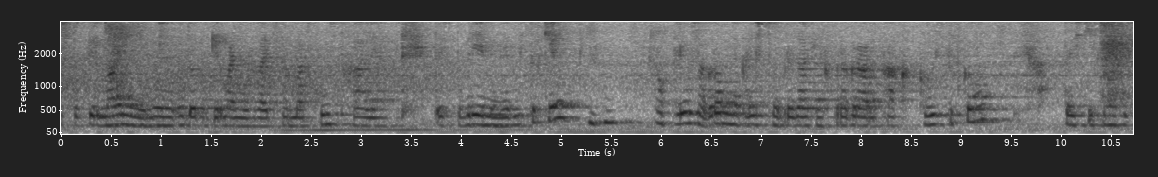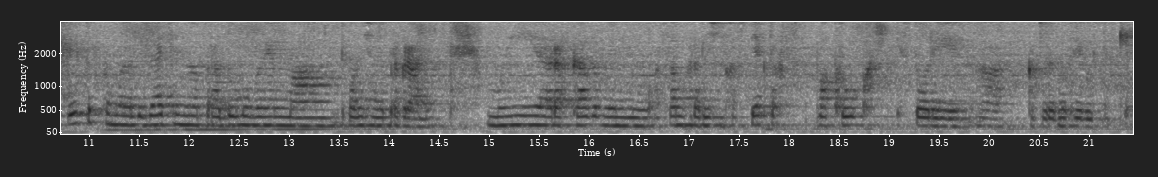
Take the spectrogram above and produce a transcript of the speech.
то, что в Германии, ну, не только в Германии называется формат Kunsthalle, то есть это временные выставки, а плюс огромное количество образовательных программ как к выставкам, то есть если у нас есть выставка, мы обязательно продумываем а, дополнительную программу. Мы рассказываем о самых различных аспектах вокруг истории, а, которая внутри выставки.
